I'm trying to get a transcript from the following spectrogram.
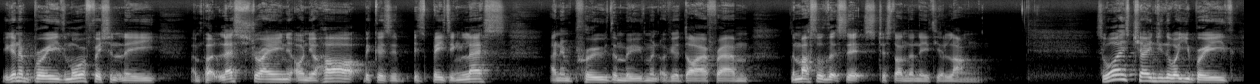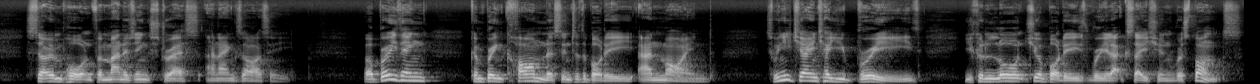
you're going to breathe more efficiently and put less strain on your heart because it's beating less and improve the movement of your diaphragm, the muscle that sits just underneath your lung. So, why is changing the way you breathe so important for managing stress and anxiety? Well, breathing can bring calmness into the body and mind. So when you change how you breathe, you can launch your body's relaxation response.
